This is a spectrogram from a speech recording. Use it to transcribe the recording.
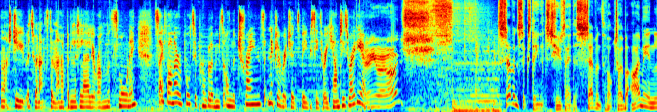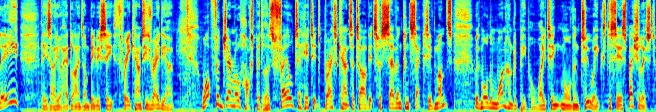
and that's due to an accident that happened a little earlier on this morning. So far, no reported problems on the trains. Nicola Richards, BBC Three Counties Radio. Thank you very much. 7.16, it's Tuesday the 7th of October. I'm Iain Lee. These are your headlines on BBC Three Counties Radio. Watford General Hospital has failed to hit its breast cancer targets for seven consecutive months, with more than 100 people waiting more than two weeks to see a specialist.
